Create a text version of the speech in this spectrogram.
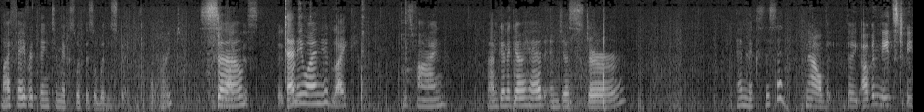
My favorite thing to mix with is a wooden spoon. All right. So, like this big one? anyone you'd like is fine. I'm going to go ahead and just stir and mix this in. Now, the, the oven needs to be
